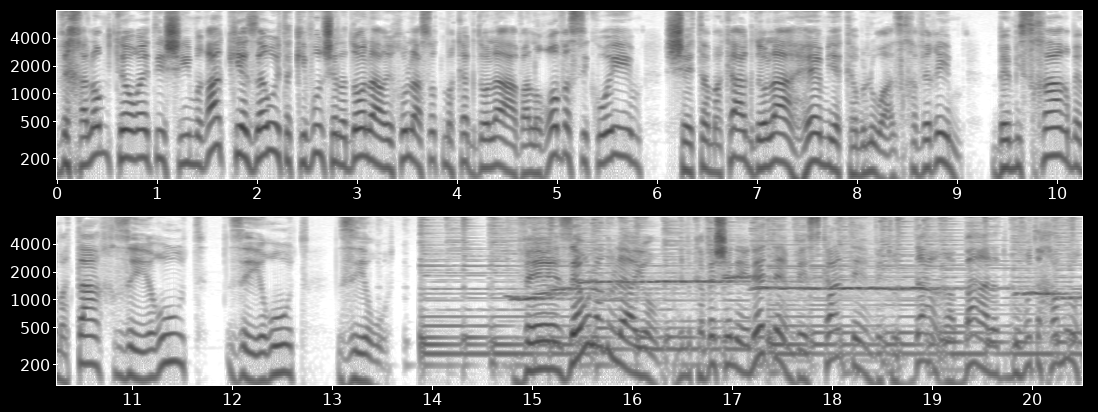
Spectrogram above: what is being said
וחלום תיאורטי שאם רק יזהו את הכיוון של הדולר, יוכלו לעשות מכה גדולה, אבל רוב הסיכויים שאת המכה הגדולה הם יקבלו. אז חברים, במסחר, במטח, זהירות, זהירות, זהירות. וזהו לנו להיום. אני מקווה שנהניתם והשכלתם, ותודה רבה על התגובות החמות.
